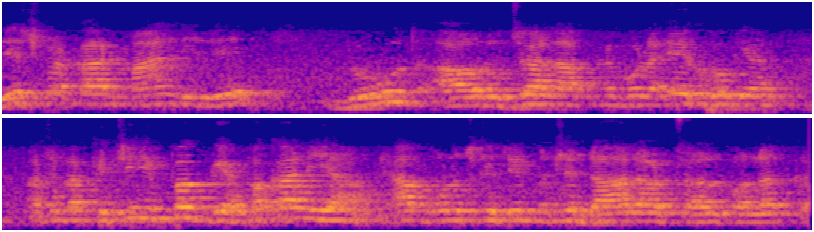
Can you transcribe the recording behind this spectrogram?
जिस प्रकार मान लीजिए दूध और जल आपने बोला, एक हो गया। अथवा खिचड़ी पक गया, पका लिया आपने, आप बोलो खिचड़ी में से दाल और चावल को अलग कर।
